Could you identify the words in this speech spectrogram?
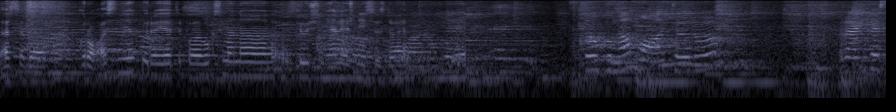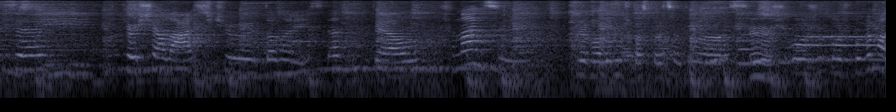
tą savo krosnį, kurioje tipo auks mano kiaušinėlį, aš neįsivaizduoju. Dauguma moterų renkasi kiaušialasčių donorystę dėl finansinių privalumų šitos procedūros. Už, už, už buvimą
